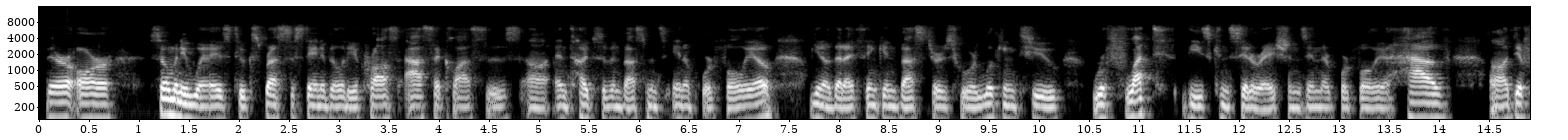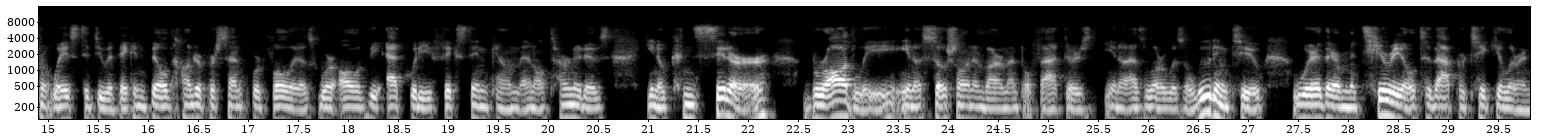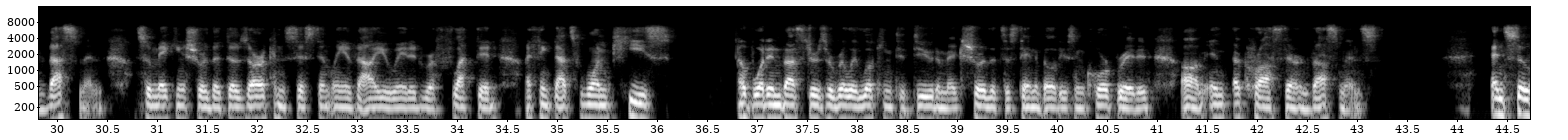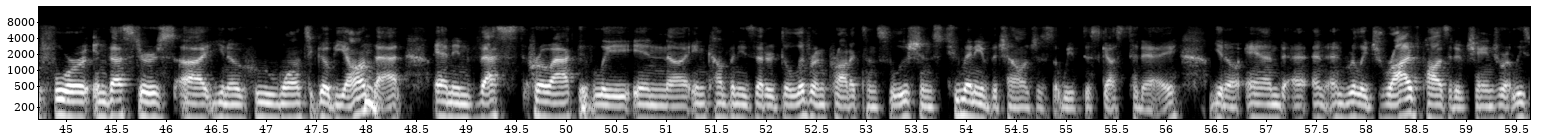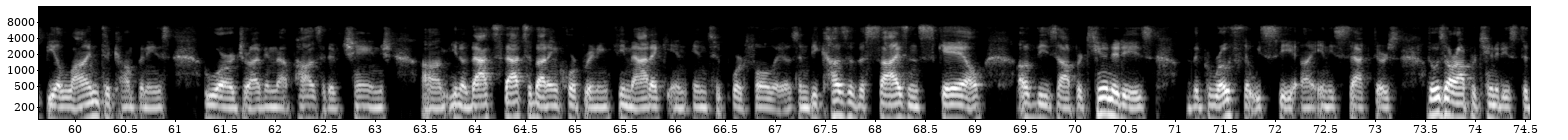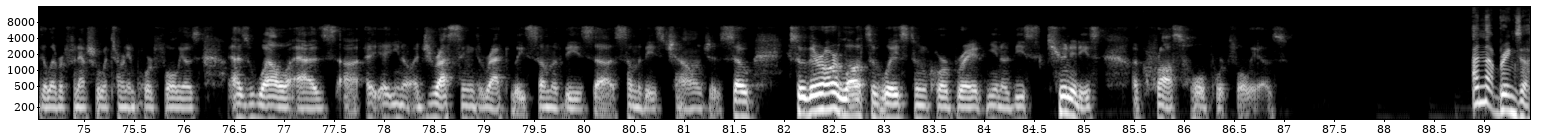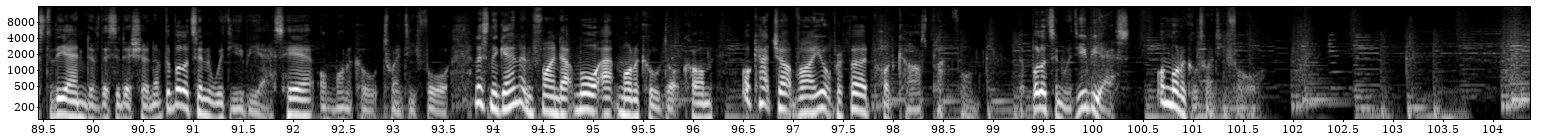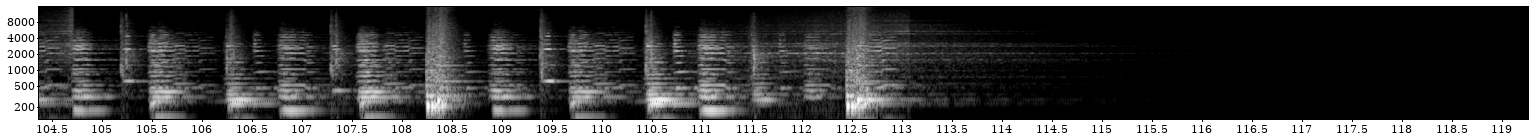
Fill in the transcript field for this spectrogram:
There are so many ways to express sustainability across asset classes uh, and types of investments in a portfolio you know that i think investors who are looking to reflect these considerations in their portfolio have uh, different ways to do it. They can build 100% portfolios where all of the equity, fixed income, and alternatives, you know, consider broadly, you know, social and environmental factors, you know, as Laura was alluding to, where they're material to that particular investment. So making sure that those are consistently evaluated, reflected. I think that's one piece of what investors are really looking to do to make sure that sustainability is incorporated um, in across their investments and so for investors uh, you know who want to go beyond that and invest proactively in uh, in companies that are delivering products and solutions to many of the challenges that we've discussed today you know and and and really drive positive change or at least be aligned to companies who are driving that positive change um, you know that's that's about incorporating thematic in, into portfolios. And because of the size and scale of these opportunities the growth that we see uh, in these sectors, those are opportunities to deliver financial return in portfolios, as well as uh, you know addressing directly some of these uh, some of these challenges. So so there are lots of ways to incorporate you know these opportunities across whole portfolios. And that brings us to the end of this edition of the Bulletin with UBS here on Monocle 24. Listen again and find out more at monocle.com or catch up via your preferred podcast platform. The Bulletin with UBS on Monocle 24.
